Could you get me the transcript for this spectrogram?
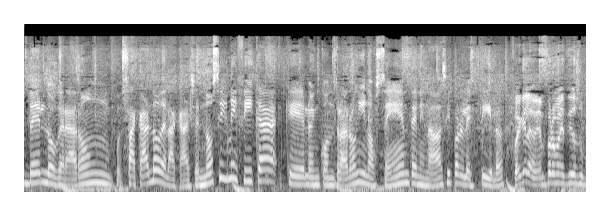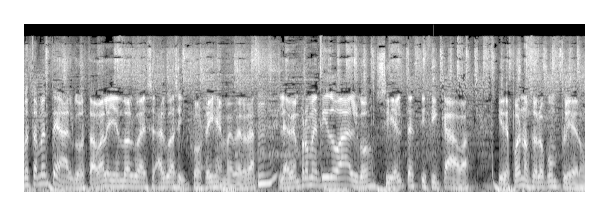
de él lograron pues, sacarlo de la cárcel. No significa que lo encontraron inocente ni nada así por el estilo. Fue que le habían prometido supuestamente algo, estaba leyendo algo, así- algo así, corrígeme, ¿verdad? Le habían prometido algo si él testificaba y después no se lo cumplieron.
